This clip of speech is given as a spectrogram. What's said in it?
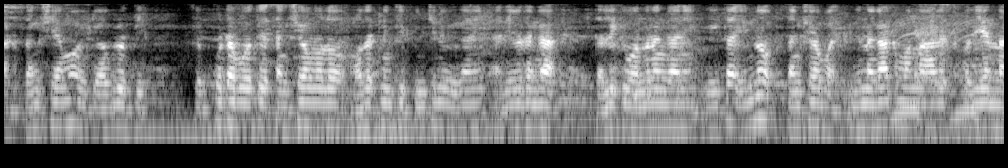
అటు సంక్షేమం ఇటు అభివృద్ధి చెప్పుకుంటా పోతే సంక్షేమంలో మొదటి నుంచి పింఛను కానీ అదేవిధంగా తల్లికి వందనం కానీ మిగతా ఎన్నో సంక్షేమ నిన్నగాక మొన్న ఆగస్టు పదిహేనున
